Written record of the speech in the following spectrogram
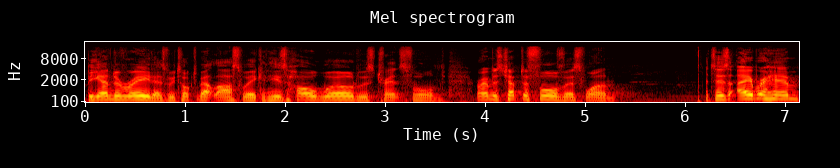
began to read as we talked about last week, and his whole world was transformed. Romans chapter 4, verse 1. It says, Abraham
